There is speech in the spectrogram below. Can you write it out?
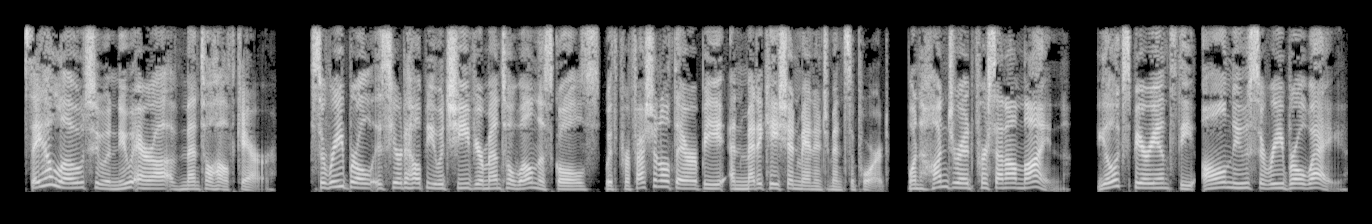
Say hello to a new era of mental health care. Cerebral is here to help you achieve your mental wellness goals with professional therapy and medication management support. 100% online. You'll experience the all new Cerebral Way,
